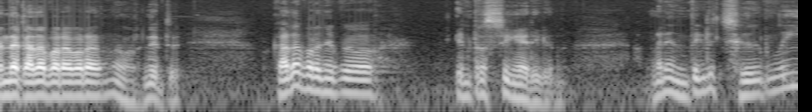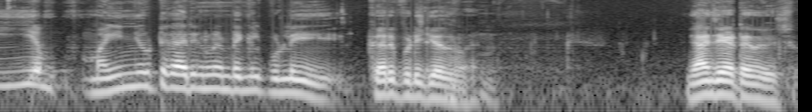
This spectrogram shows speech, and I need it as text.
എന്താ കഥ പറ എന്ന് പറഞ്ഞിട്ട്. കഥ പറഞ്ഞപ്പോൾ ഇൻട്രസ്റ്റിംഗ് ആയിരിക്കുന്നു. അങ്ങനെ എന്തെങ്കിലും ചെറിയ മൈന്യൂട്ട് കാര്യങ്ങളുണ്ടെങ്കിൽ പുള്ളി കയറി പിടിക്കുന്നത് ഞാൻ ചെയ്യട്ടെ എന്ന് ചോദിച്ചു.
